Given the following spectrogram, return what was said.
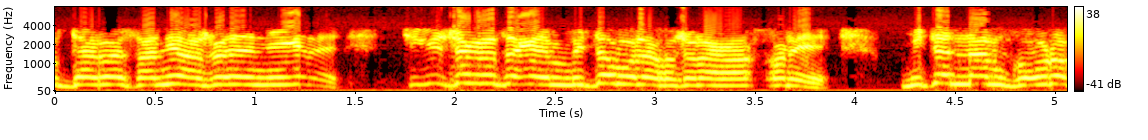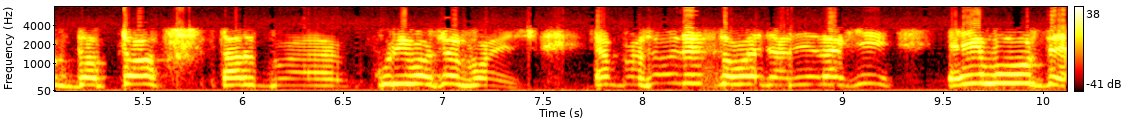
উদ্ধার করে স্থানীয় হাসপাতালে নিয়ে গেলে। চিকিৎসকরা মৃত বলে ঘোষণা করে। মৃতের নাম গৌরব দত্ত, তার কুড়ি বছর বয়স। এর পাশাপাশি তোমায় জানিয়ে রাখি, এই মুহূর্তে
